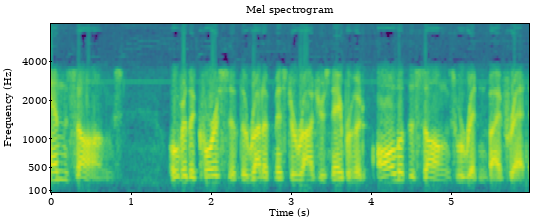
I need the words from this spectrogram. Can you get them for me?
10 songs over the course of the run of Mr. Rogers' Neighborhood, all of the songs were written by Fred.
